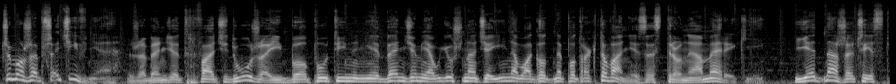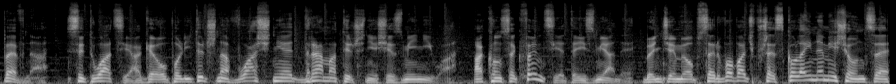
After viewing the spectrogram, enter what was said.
Czy może przeciwnie, że będzie trwać dłużej, bo Putin nie będzie miał już nadziei na łagodne potraktowanie ze strony Ameryki? Jedna rzecz jest pewna. Sytuacja geopolityczna właśnie dramatycznie się zmieniła, a konsekwencje tej zmiany będziemy obserwować przez kolejne miesiące,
